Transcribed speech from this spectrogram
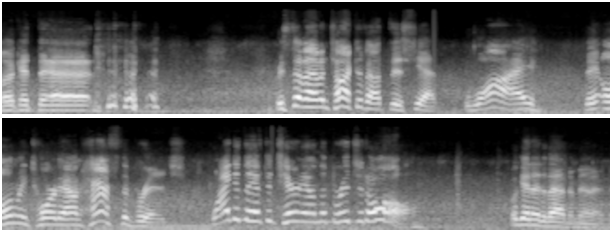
Look at that. we still haven't talked about this yet. Why they only tore down half the bridge. Why did they have to tear down the bridge at all? We'll get into that in a minute.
